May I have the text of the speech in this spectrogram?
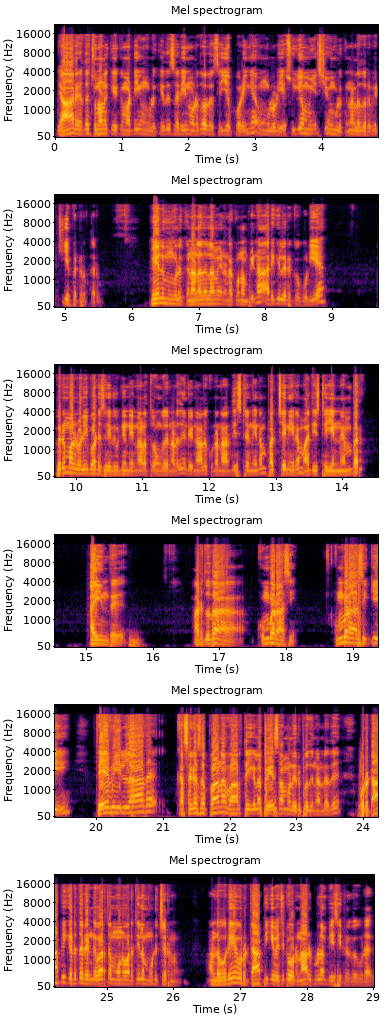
யார் எதை சொன்னாலும் கேட்க மாட்டீங்க. உங்களுக்கு எது சரின்னு அதை செய்ய போறீங்க. உங்களுடைய சுய முயற்சி உங்களுக்கு நல்லதொரு வெற்றியை பெற்றுத்தரும் மேலும் உங்களுக்கு நல்லதெல்லாமே நடக்கணும் அப்படின்னா அருகில் இருக்கக்கூடிய பெருமாள் வழிபாடு செய்துவிட்டு இன்றைய நாளை துவங்குவது நல்லது. இன்றைய நாளுக்குண்டான அதிர்ஷ்ட நிறம் பச்சை நிறம் அதிர்ஷ்ட எண் நம்பர் ஐந்து. அடுத்ததா கும்பராசி. கும்பராசிக்கு தேவையில்லாத கசகசப்பான வார்த்தைகளை பேசாமல் இருப்பது நல்லது. ஒரு டாபிக் எடுத்து ரெண்டு வார்த்தை மூணு வார்த்தையில முடிச்சிடணும். அந்த ஒரே ஒரு டாப்பிக்கை வச்சுட்டு ஒரு நாள் ஃபுல்லாக பேசிட்டு இருக்கக்கூடாது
